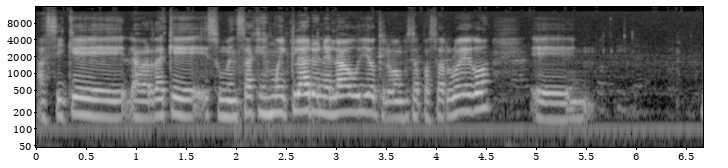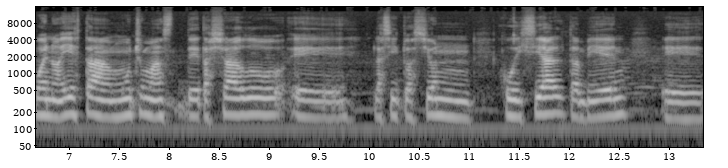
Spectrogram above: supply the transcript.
Así que la verdad que su mensaje es muy claro en el audio, que lo vamos a pasar luego. Eh, bueno, ahí está mucho más detallado eh, la situación judicial también. Eh,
